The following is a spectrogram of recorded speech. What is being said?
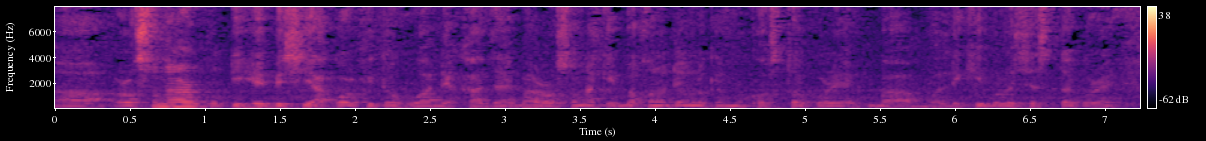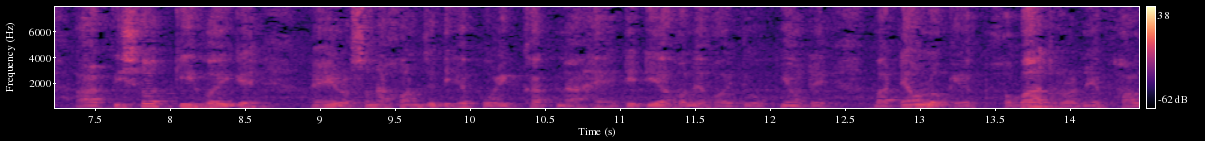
ৰচনাৰ প্ৰতিহে বেছি আকৰ্ষিত হোৱা দেখা যায় বা ৰচনা কেইবাখনো তেওঁলোকে মুখস্থ কৰে বা লিখিবলৈ চেষ্টা কৰে। আৰু পিছত কি হয়গৈ সেই ৰচনাখন যদিহে পৰীক্ষাত নাহে তেতিয়াহ'লে হয়তো সিহঁতে বা তেওঁলোকে ভবা ধৰণে ভাল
